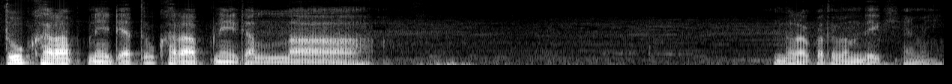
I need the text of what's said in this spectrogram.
এত খারাপ নেট এত খারাপ নেট আল্লাহ। দাঁড়া কতক্ষণ দেখি আমি?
